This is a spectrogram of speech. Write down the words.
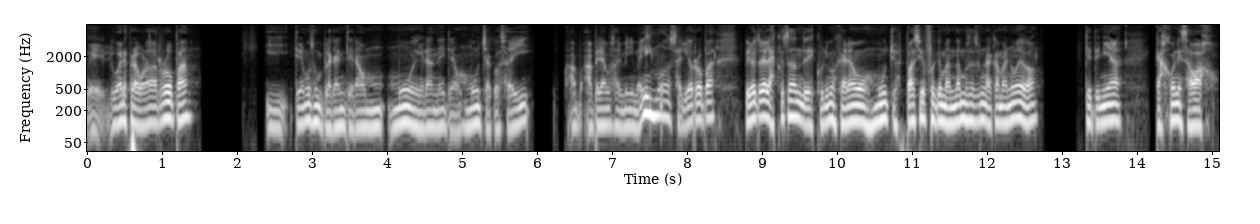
eh, lugares para guardar ropa y tenemos un placar integrado muy grande y tenemos mucha cosa ahí. Apelamos al minimalismo, salió ropa, pero otra de las cosas donde descubrimos que ganamos mucho espacio fue que mandamos a hacer una cama nueva que tenía cajones abajo.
